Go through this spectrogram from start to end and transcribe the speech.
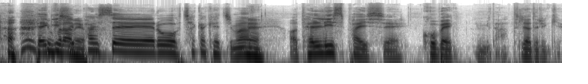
심플하네요. 128세로 착각했지만 네. 어, 델리 스파이스의 고백입니다. 들려드릴게요.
